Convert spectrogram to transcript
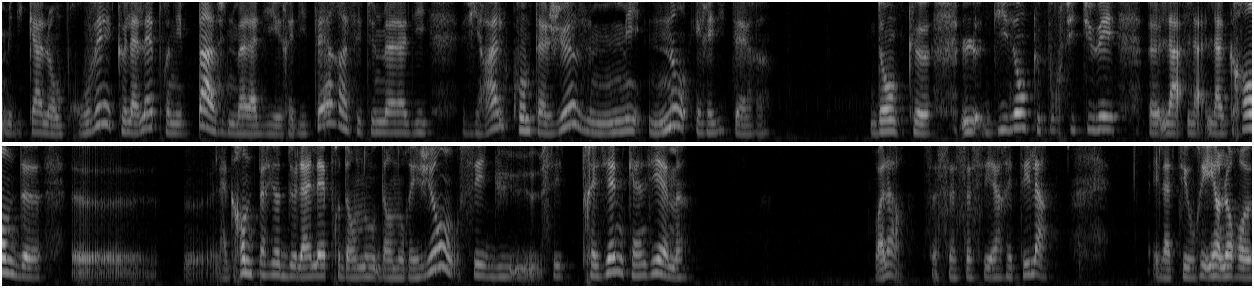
médicales ont prouvé que la lèpre n'est pas une maladie héréditaire, c'est une maladie virale, contagieuse, mais non héréditaire. Donc, euh, disons que pour situer euh, la, la, grande, euh, la grande période de la lèpre dans nos, dans nos régions, c'est du 13e, 15e. Voilà, ça, ça, s'est arrêté là. Et la théorie. Alors, euh,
